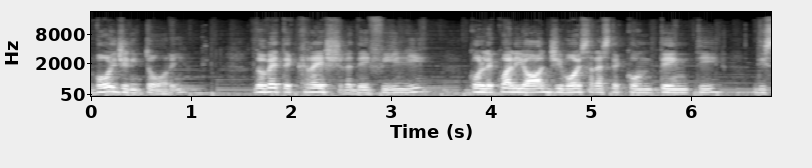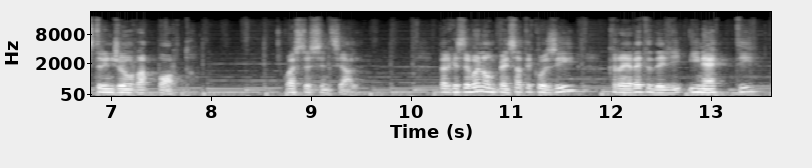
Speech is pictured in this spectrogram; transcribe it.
voi genitori, dovete crescere dei figli con le quali oggi voi sareste contenti di stringere un rapporto. Questo è essenziale. Perché se voi non pensate così, creerete degli inetti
